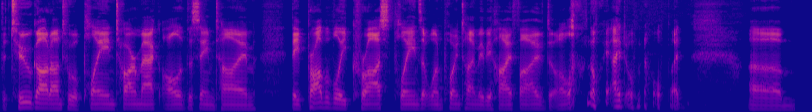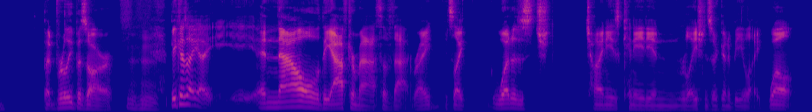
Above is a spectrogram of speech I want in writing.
the two got onto a plane tarmac all at the same time they probably crossed planes at one point in time maybe high-fived along the way i don't know but um but really bizarre. Mm-hmm. because I, I and now the aftermath of that right? It's like what is Ch- chinese canadian relations are going to be like? Well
